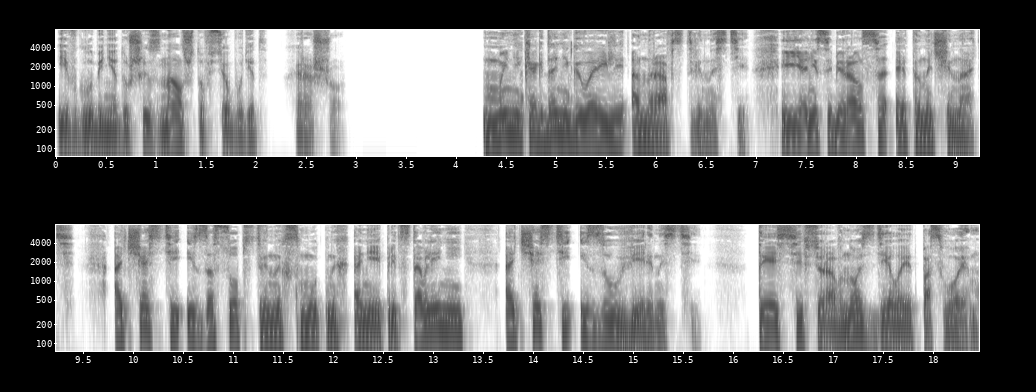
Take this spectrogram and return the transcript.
и в глубине души знал, что все будет хорошо. Мы никогда не говорили о нравственности, и я не собирался это начинать. Отчасти из-за собственных смутных о ней представлений, отчасти из-за уверенности. Тесси все равно сделает по-своему.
